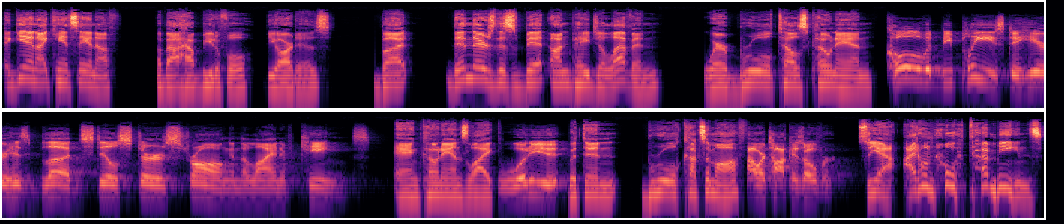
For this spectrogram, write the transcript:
again, I can't say enough about how beautiful the art is. But then there's this bit on page 11 where Brule tells Conan, Kull would be pleased to hear his blood still stirs strong in the line of kings. And Conan's like, What do you? But then Brule cuts him off. Our talk is over. So yeah, I don't know what that means.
